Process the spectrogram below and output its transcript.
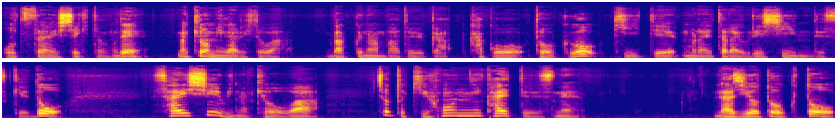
お伝えしてきたので、まあ、興味がある人はバックナンバーというか過去トークを聞いてもらえたら嬉しいんですけど、最終日の今日はちょっと基本に帰ってですね、ラジオトークと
